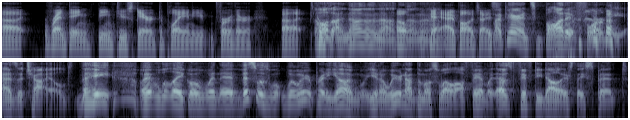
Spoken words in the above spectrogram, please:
uh, renting, being too scared to play any further. Uh, Hold on, no, no, no. oh, no, no, okay, no. I apologize. My parents bought it for me as a child. They like when uh, this was when we were pretty young. You know, we were not the most well-off family. That was fifty dollars they spent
